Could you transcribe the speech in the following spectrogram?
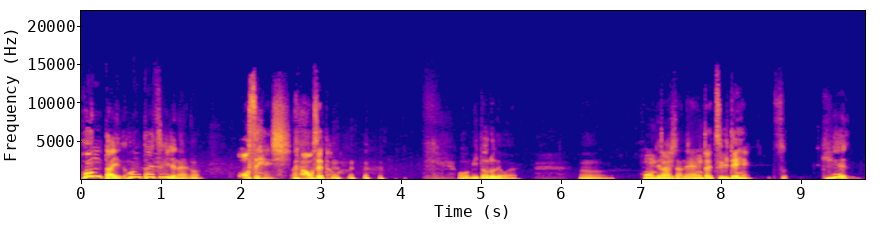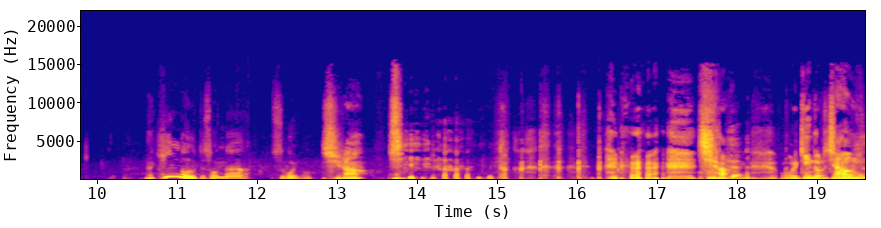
本体、本体付きじゃないの？押せへんし。あ、押せたわ。お、見とるで、おい。うん。本体、ね、本体ついてへん。ケ、キンドルってそんなすごいの？知らん。知らん。知らん。俺、キンドルちゃうもん。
